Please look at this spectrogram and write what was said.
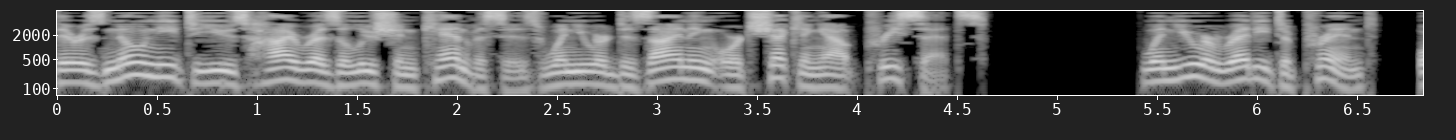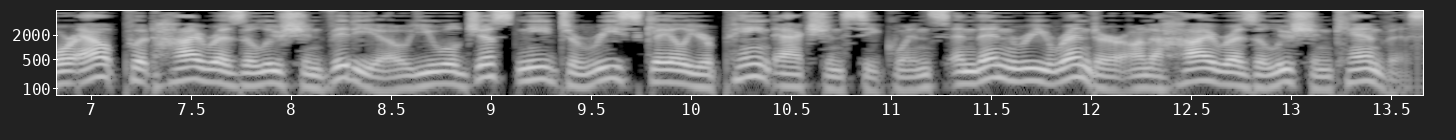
There is no need to use high resolution canvases when you are designing or checking out presets. When you are ready to print or output high resolution video, you will just need to rescale your paint action sequence and then re render on a high resolution canvas.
